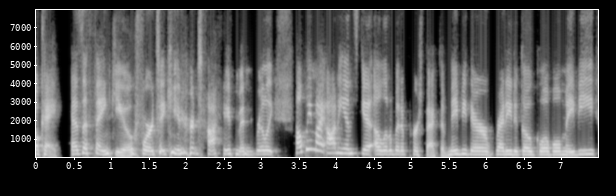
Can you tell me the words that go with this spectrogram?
Okay, as a thank you for taking your time and really helping my audience get a little bit of perspective. Maybe they're ready to go global. Maybe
